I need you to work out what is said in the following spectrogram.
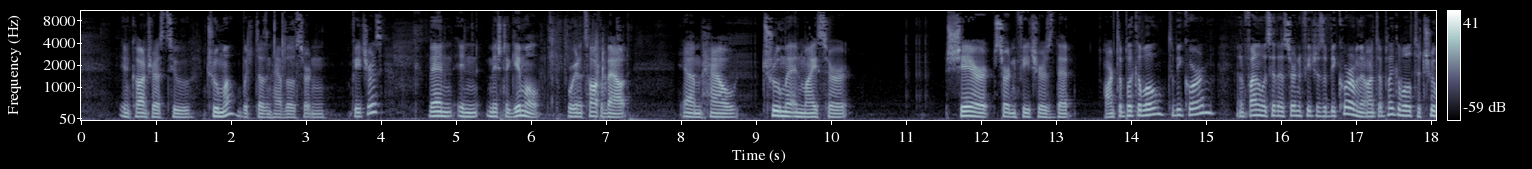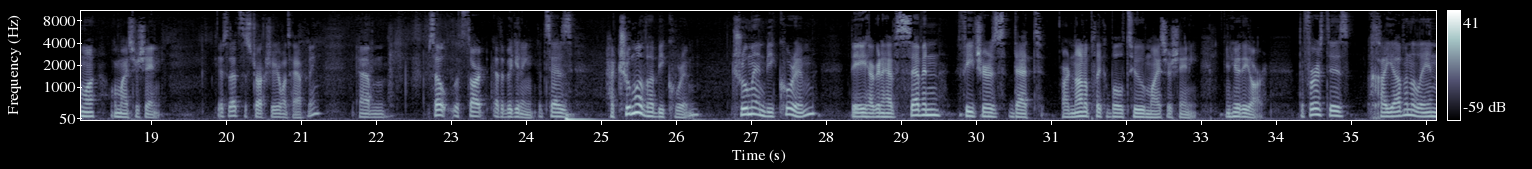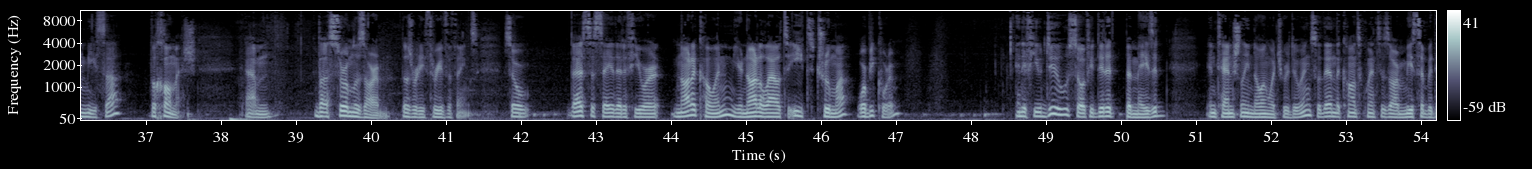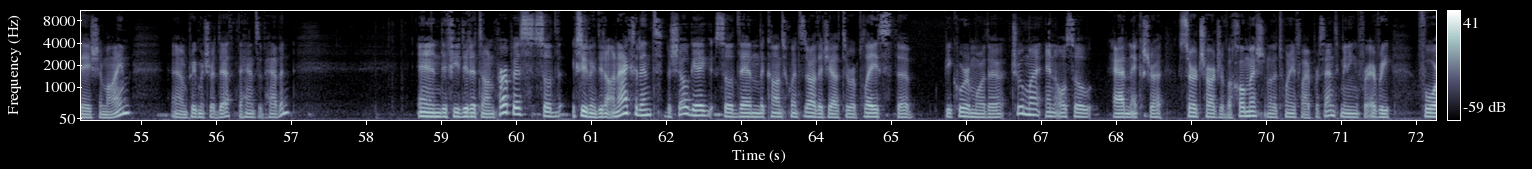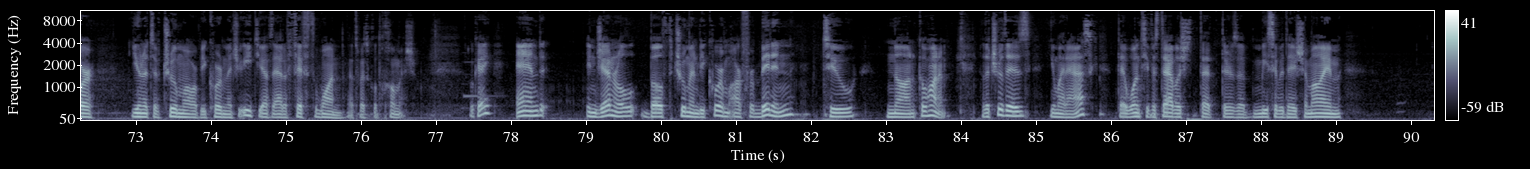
in contrast to truma, which doesn't have those certain features. Then in Mishnah Gimel, we're going to talk about um, how Truma and Meiser share certain features that aren't applicable to Bikurim. And finally, we'll say there are certain features of Bikurim that aren't applicable to Truma or Meiser Sheni. Okay, so that's the structure here, what's happening. Um, so let's start at the beginning. It says, Hatruma va Bikurim. Truma and Bikurim, they are going to have seven features that are not applicable to Meiser Sheni. And here they are. The first is Chayavan Alein Misa v'chomesh. Um, V'asurim lazarim. Those are really three of the things. So that's to say that if you are not a Kohen, you're not allowed to eat Truma or Bikurim. And if you do, so if you did it bemazed, intentionally knowing what you were doing, so then the consequences are Misa b'dei Shemaim, um, premature death at the hands of heaven. And if you did it on purpose, so th- excuse me, did it on accident, b'shogeg, so then the consequences are that you have to replace the bikurim or the truma, and also add an extra surcharge of a chomesh, another twenty five percent, meaning for every four units of truma or bikurim that you eat, you have to add a fifth one. That's why it's called chomesh. Okay, and in general, both truma and bikurim are forbidden to non kohanim. Now the truth is, you might ask that once you've established that there's a misa b'dei shemaim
